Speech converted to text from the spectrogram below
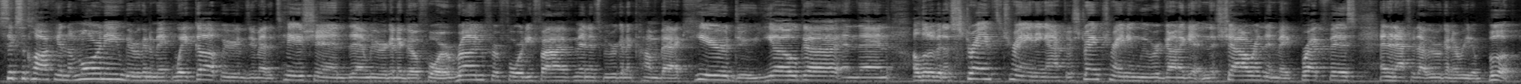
six o'clock in the morning. We were gonna make wake up. We were gonna do meditation. Then we were gonna go for a run for 45 minutes. We were gonna come back here, do yoga, and then a little bit of strength training. After strength training, we were gonna get in the shower and then make breakfast. And then after that, we were gonna read a book.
